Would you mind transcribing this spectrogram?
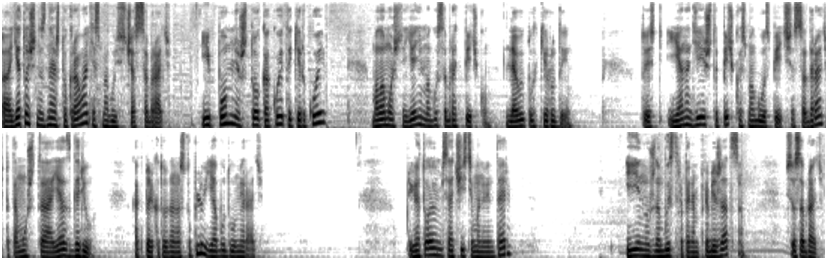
А, я точно знаю, что кровать я смогу сейчас собрать. И помню, что какой-то киркой маломощной я не могу собрать печку для выплавки руды. То есть я надеюсь, что печку я смогу успеть сейчас содрать, потому что я сгорю. Как только туда наступлю, я буду умирать. Приготовимся, очистим инвентарь. И нужно быстро прям пробежаться, все собрать.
